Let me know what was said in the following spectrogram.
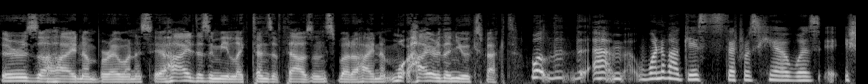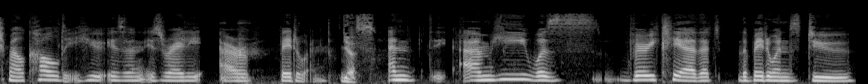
there is a high number. I want to say high doesn't mean like tens of thousands, but a high number, higher than you expect. Well, the, the, um, one of our guests that was here was Ishmael Khaldi, who is an Israeli Arab Bedouin. Yes, and um, he was very clear that the Bedouins do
